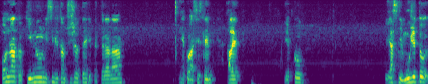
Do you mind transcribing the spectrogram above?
On na to kývnul, myslím, že tam přišel tehdy Petrana jako asistent, ale jako jasně, může to,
